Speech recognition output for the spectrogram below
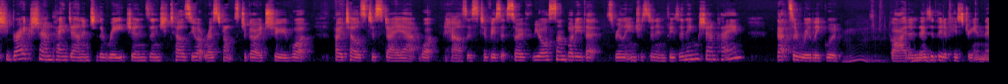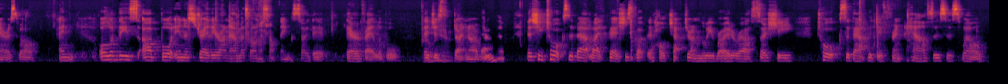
she breaks champagne down into the regions and she tells you what restaurants to go to what hotels to stay at what houses to visit so if you're somebody that's really interested in visiting champagne that's a really good hmm. guide and there's a bit of history in there as well and all of these are bought in australia on amazon or something so they're they're available they just don't know about them. But she talks about like there. She's got the whole chapter on Louis Roederer, so she talks about the different houses as well.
